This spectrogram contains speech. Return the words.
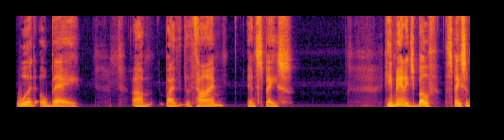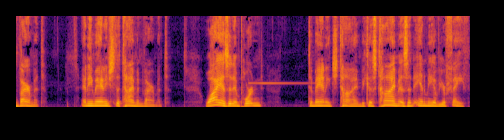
would obey um, by the time and space. He managed both the space environment and he managed the time environment. Why is it important? to manage time because time is an enemy of your faith.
